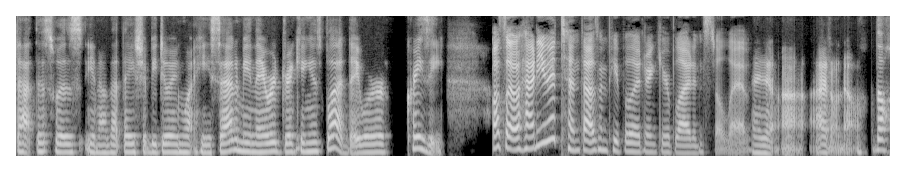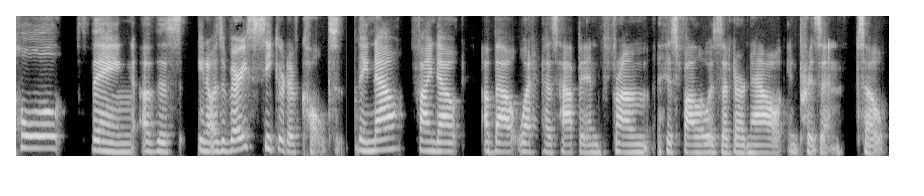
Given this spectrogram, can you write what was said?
that this was, you know, that they should be doing what he said. I mean, they were drinking his blood. They were crazy. Also, how do you get 10,000 people to drink your blood and still live? I don't, uh, I don't know. The whole thing of this, you know, is a very secretive cult. They now find out about what has happened from his followers that are now in prison. So,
